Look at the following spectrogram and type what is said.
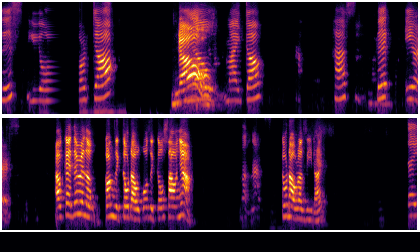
this your dog? no, my dog has big ears. ok thế bây giờ con dịch câu đầu cô dịch câu sau nhá Vâng câu đầu là gì đấy Đây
